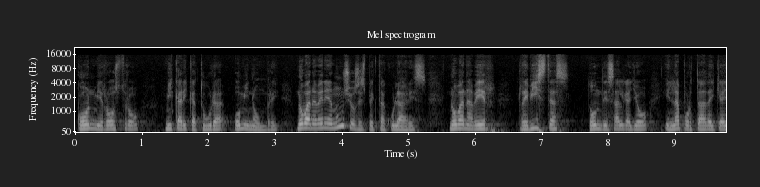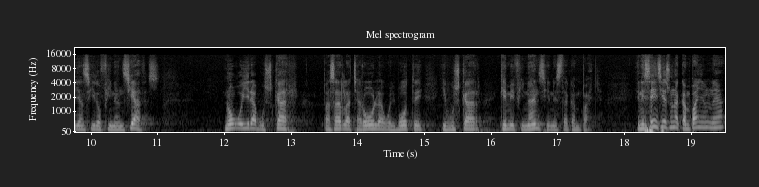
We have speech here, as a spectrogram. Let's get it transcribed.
con mi rostro, mi caricatura o mi nombre. No van a haber anuncios espectaculares. No van a haber revistas donde salga yo en la portada y que hayan sido financiadas. No voy a ir a buscar pasar la charola o el bote y buscar que me financien esta campaña. En esencia es una campaña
